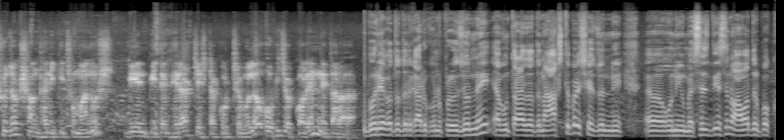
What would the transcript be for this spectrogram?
সুযোগ সন্ধানী কিছু মানুষ বিএনপিতে ফেরার চেষ্টা করছে বলে অভিযোগ করেন নেতারা। বহিরাগতদের কারও কোনো প্রয়োজন নেই এবং তারা যাতে না আসতে পারে সেজন্য উনি মেসেজ দিয়েছেন। আমাদের পক্ষ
